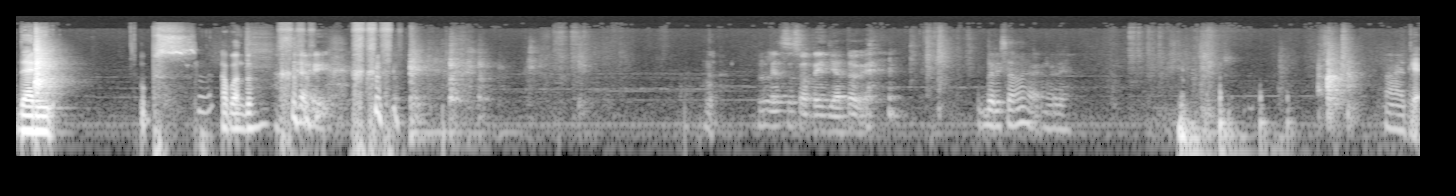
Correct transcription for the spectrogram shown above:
dari ups apa tuh lihat sesuatu yang jatuh gak? dari sana nggak nggak deh. nah itu Oke.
